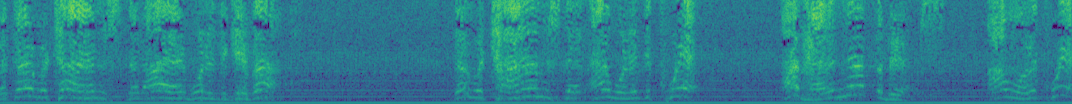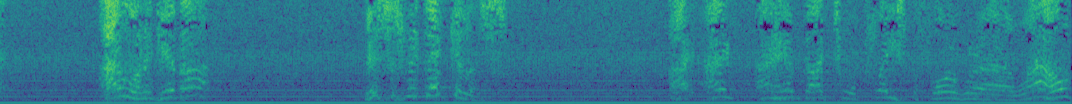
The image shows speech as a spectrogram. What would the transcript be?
But there were times that I wanted to give up. There were times that I wanted to quit. I've had enough of this. I want to quit. I want to give up. This is ridiculous. I, I, I have got to a place before where I allowed,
